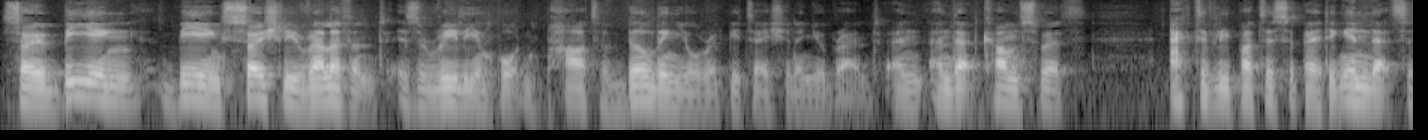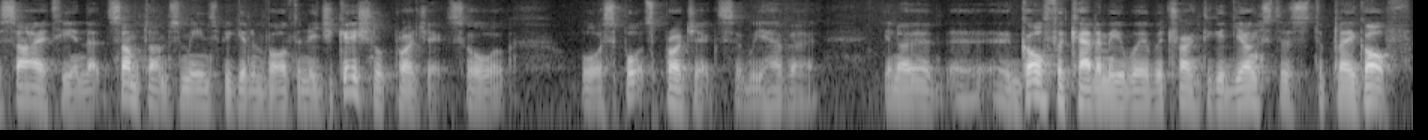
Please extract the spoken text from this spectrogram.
So being, being socially relevant is a really important part of building your reputation and your brand. And, and that comes with actively participating in that society. And that sometimes means we get involved in educational projects or, or sports projects. So we have a you know, a, a, golf academy where we're trying to get youngsters to play golf.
